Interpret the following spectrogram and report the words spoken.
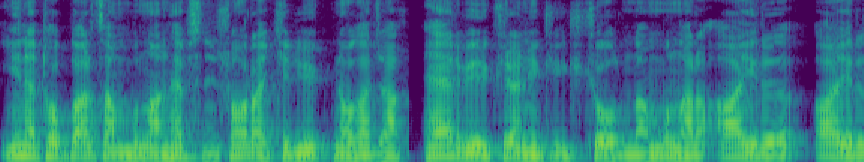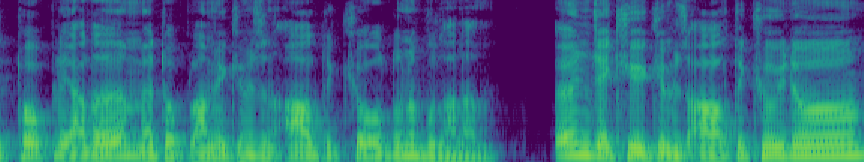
Yine toplarsam bunların hepsini sonraki yük ne olacak? Her bir kürenin yükü 2Q olduğundan bunları ayrı ayrı toplayalım ve toplam yükümüzün 6Q olduğunu bulalım. Önceki yükümüz 6Q'ydu.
